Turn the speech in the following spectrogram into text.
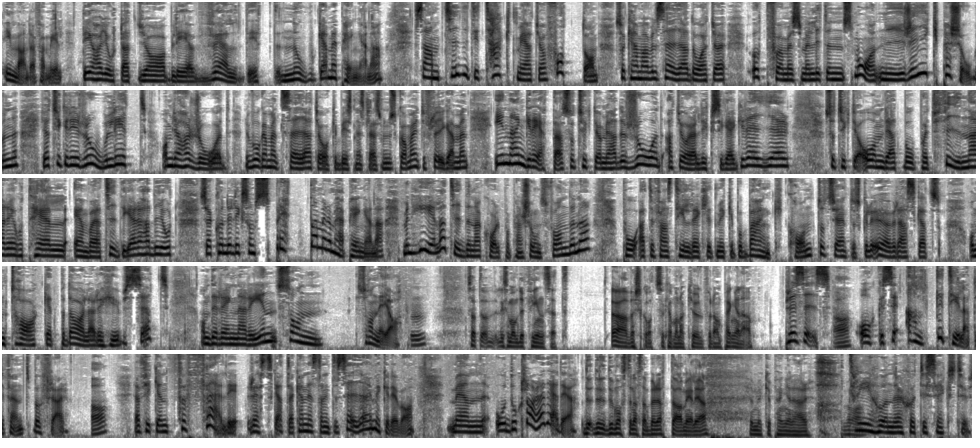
Invandrarfamilj. Det har gjort att jag blev väldigt noga med pengarna. Samtidigt i takt med att jag har fått om så kan man väl säga då att jag uppför mig som en liten små nyrik person. Jag tycker det är roligt om jag har råd. Nu vågar man inte säga att jag åker business class för nu ska man ju inte flyga men innan Greta så tyckte jag om jag hade råd att göra lyxiga grejer så tyckte jag om det att bo på ett finare hotell än vad jag tidigare hade gjort. Så jag kunde liksom sprätta med de här pengarna, men hela tiden ha koll på pensionsfonderna, på att det fanns tillräckligt mycket på bankkontot så jag inte skulle överraskas om taket på Dalaröhuset, om det regnar in. Sån, sån är jag. Mm. Så att liksom, om det finns ett överskott så kan man ha kul för de pengarna? Precis, ja. och se alltid till att det finns buffrar. Ja. Jag fick en förfärlig restskatt, jag kan nästan inte säga hur mycket det var. Men, och då klarade jag det. Du, du, du måste nästan berätta Amelia, hur mycket pengar det här var. 376 000.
